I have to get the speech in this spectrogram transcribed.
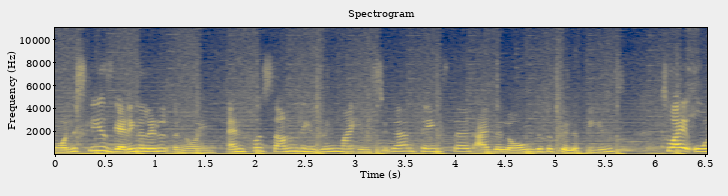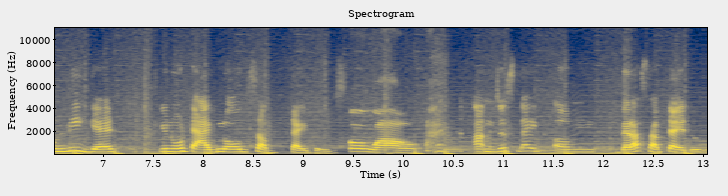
honestly is getting a little annoying. And for some reason my instagram thinks that i belong to the philippines. So i only get you know tagalog subtitles. Oh wow. I'm just like um there are subtitles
